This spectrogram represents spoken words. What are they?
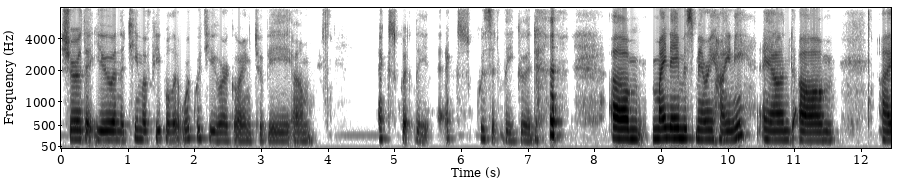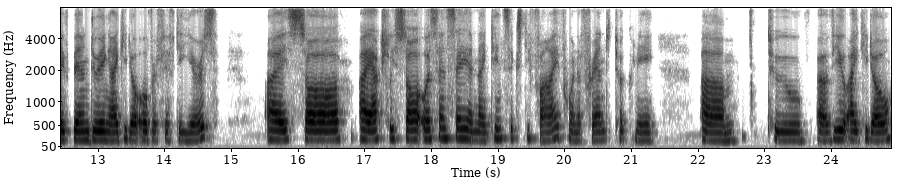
sure that you and the team of people that work with you are going to be um, exquisitely, exquisitely good. um, my name is Mary Heiny, and um, I've been doing Aikido over 50 years. I saw, I actually saw O-sensei in 1965 when a friend took me um, to uh, view Aikido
